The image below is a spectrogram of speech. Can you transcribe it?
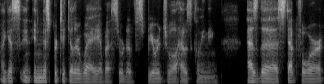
i guess in, in this particular way of a sort of spiritual house cleaning as the step four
